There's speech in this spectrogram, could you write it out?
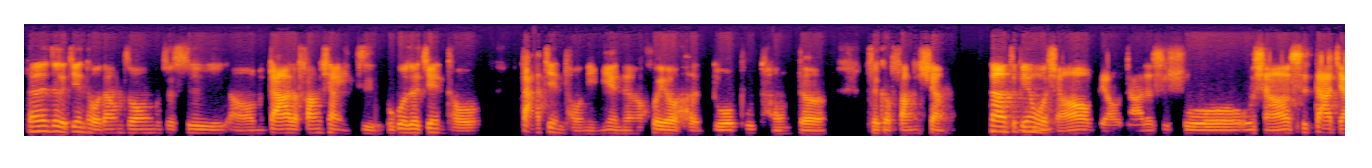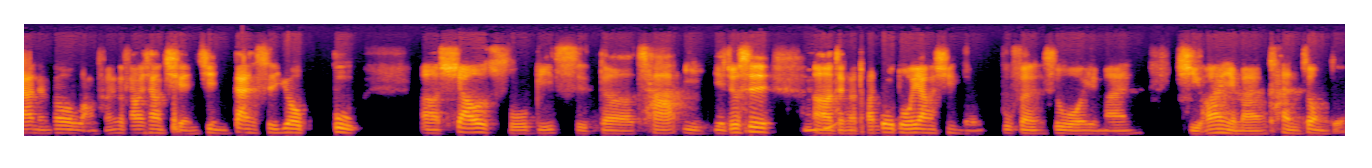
但是这个箭头当中，就是啊我们大家的方向一致，不过这箭头大箭头里面呢，会有很多不同的这个方向。那这边我想要表达的是说，我想要是大家能够往同一个方向前进，但是又不呃消除彼此的差异，也就是啊整个团队多样性的部分是我也蛮喜欢也蛮看重的。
